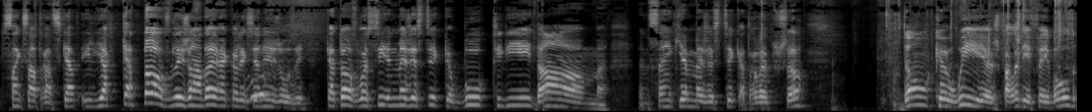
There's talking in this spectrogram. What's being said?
534. Il y a 14 légendaires à collectionner, José. 14, voici une majestique bouclier d'âme. Une cinquième majestique à travers tout ça. Donc, euh, oui, euh, je parlais des Fabled.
